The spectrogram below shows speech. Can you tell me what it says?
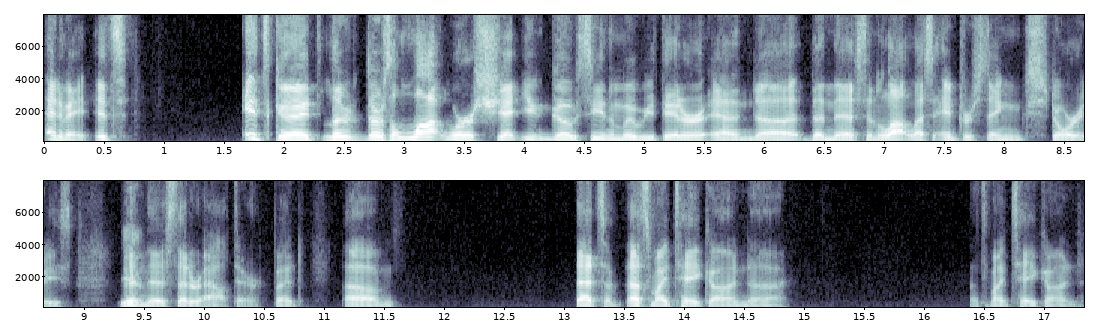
Anyway, it's it's good. There, there's a lot worse shit you can go see in the movie theater and uh than this, and a lot less interesting stories than this that are out there. But um, that's a that's my take on uh that's my take on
